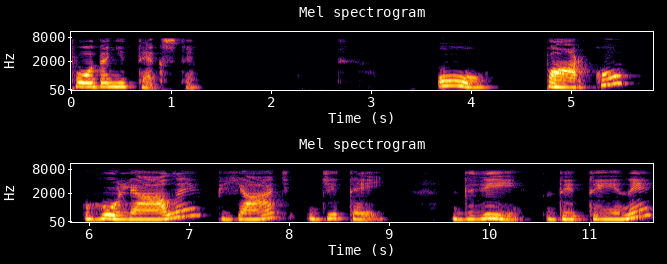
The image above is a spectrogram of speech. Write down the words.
Подані тексти. У парку гуляли п'ять дітей. Дві дитини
